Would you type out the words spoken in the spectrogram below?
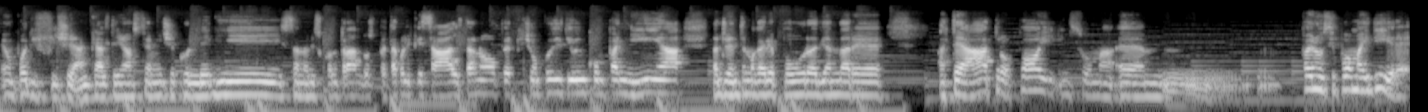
è un po' difficile, anche altri nostri amici e colleghi stanno riscontrando spettacoli che saltano perché c'è un positivo in compagnia, la gente magari ha paura di andare a teatro, poi insomma, ehm, poi non si può mai dire,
